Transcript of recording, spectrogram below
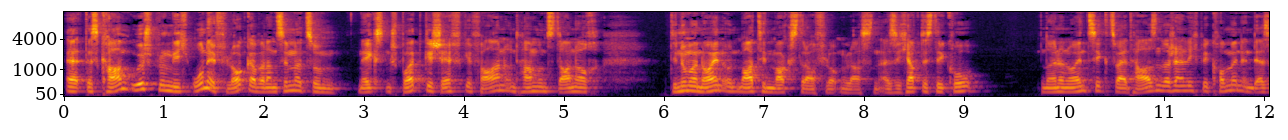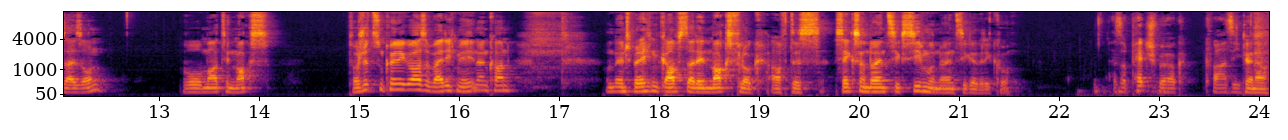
äh, das kam ursprünglich ohne Flock, aber dann sind wir zum nächsten Sportgeschäft gefahren und haben uns da noch die Nummer 9 und Martin Max drauflocken lassen. Also ich habe das Trikot 99, 2000 wahrscheinlich bekommen in der Saison, wo Martin Max Torschützenkönig war, soweit ich mir erinnern kann. Und entsprechend gab's da den Max-Flock auf das 96, 97er Trikot. Also Patchwork quasi. Genau.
